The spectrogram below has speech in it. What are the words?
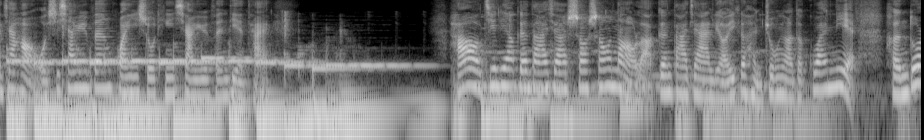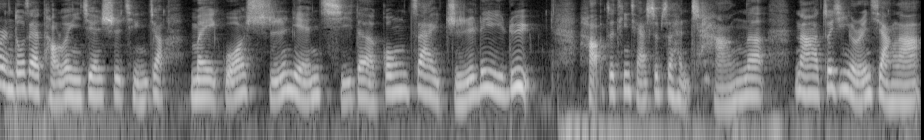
大家好，我是夏云芬，欢迎收听夏云芬电台。好，今天要跟大家烧烧脑了，跟大家聊一个很重要的观念。很多人都在讨论一件事情，叫美国十年期的公债殖利率。好，这听起来是不是很长呢？那最近有人讲啦，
